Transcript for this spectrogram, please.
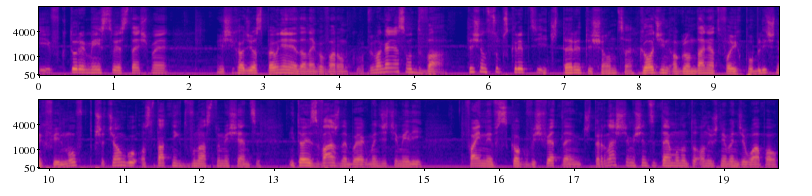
i w którym miejscu jesteśmy jeśli chodzi o spełnienie danego warunku. Wymagania są dwa. 1000 subskrypcji i 4000 godzin oglądania Twoich publicznych filmów w przeciągu ostatnich 12 miesięcy. I to jest ważne, bo jak będziecie mieli fajny wskok wyświetleń 14 miesięcy temu, no to on już nie będzie łapał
